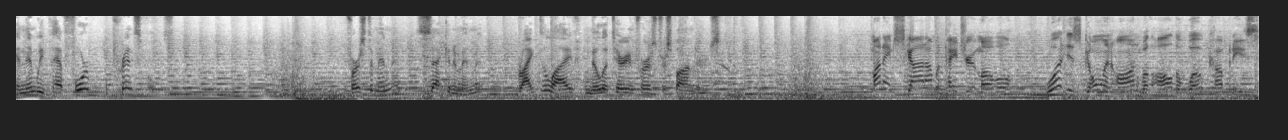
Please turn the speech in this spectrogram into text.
And then we have four principles First Amendment, Second Amendment, right to life, military and first responders. My name's Scott. I'm with Patriot Mobile. What is going on with all the woke companies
